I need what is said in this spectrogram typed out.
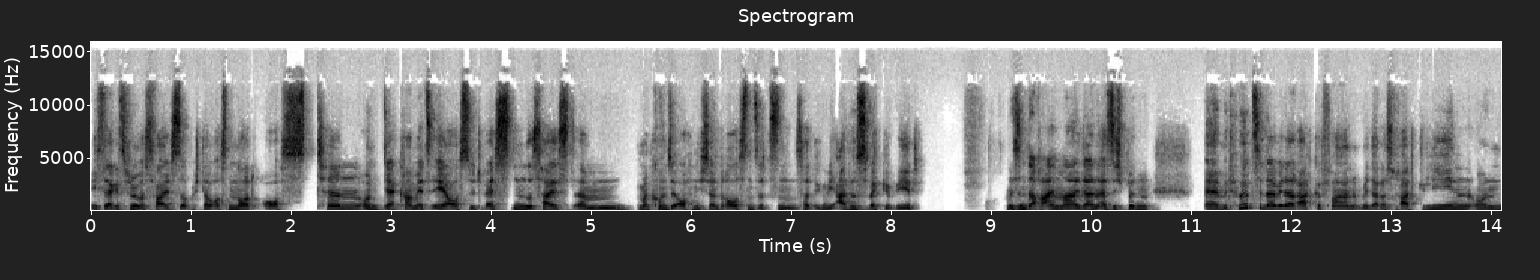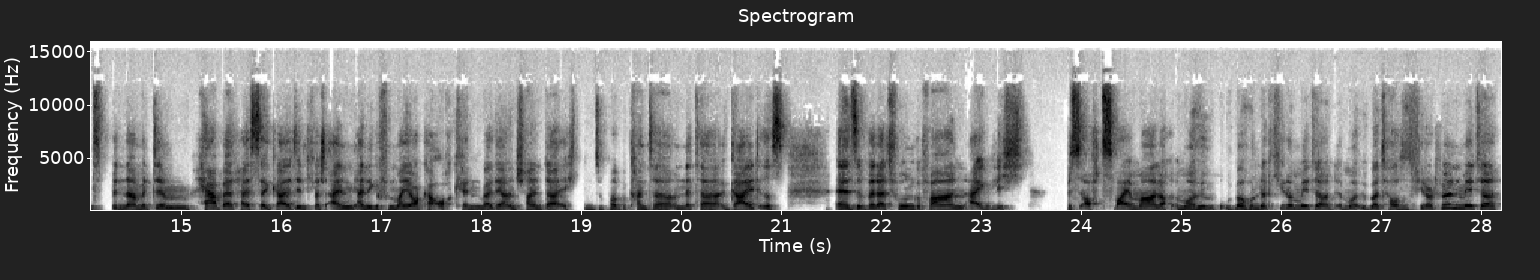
ich sage jetzt schon was Falsches, aber ich glaube aus Nordosten und der kam jetzt eher aus Südwesten. Das heißt, ähm, man konnte auch nicht dann draußen sitzen. Es hat irgendwie alles weggeweht. Wir sind auch einmal dann, also ich bin äh, mit Hürzeler wieder Rad gefahren, mir da das Rad geliehen und bin da mit dem Herbert, heißt der Guide, den vielleicht ein, einige von Mallorca auch kennen, weil der anscheinend da echt ein super bekannter und netter Guide ist, äh, sind wir da Touren gefahren, eigentlich bis auf zweimal auch immer über 100 Kilometer und immer über 1400 Höhenmeter.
